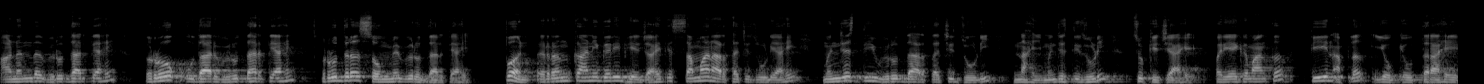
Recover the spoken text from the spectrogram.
आनंद विरुद्धार्थी आहे रोग उदार विरुद्धार्थी आहे रुद्र सौम्य विरुद्धार्थी आहे. पण रंक आणि गरीब हे जे आहे ते समान अर्थाची जोडी आहे. म्हणजेच ती विरुद्ध अर्थाची जोडी नाही. म्हणजेच ती जोडी चुकीची आहे. पर्याय क्रमांक तीन आपलं योग्य उत्तर आहे.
